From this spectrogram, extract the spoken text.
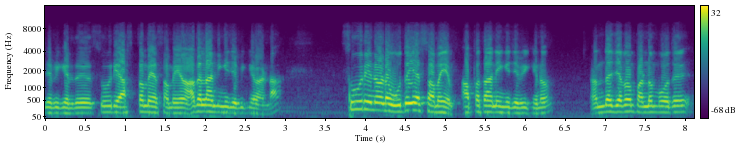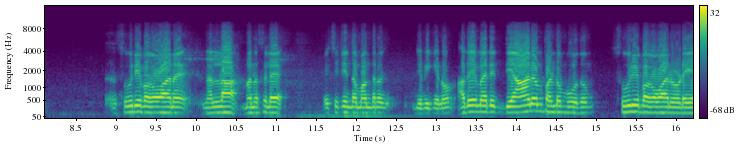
ஜெபிக்கிறது. சூரிய அஸ்தமய சமயம் அதெல்லாம் நீங்க ஜெபிக்க வேண்டாம். சூரியனோட உதய சமயம் அப்பதான் நீங்க ஜெபிக்கணும். அந்த ஜெபம் பண்ணும்போது சூரிய பகவானை நல்லா மனசுல வச்சுட்டு இந்த மந்திரம் ஜெபிக்கணும். அதே மாதிரி தியானம் பண்ணும்போதும் சூரிய பகவானுடைய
